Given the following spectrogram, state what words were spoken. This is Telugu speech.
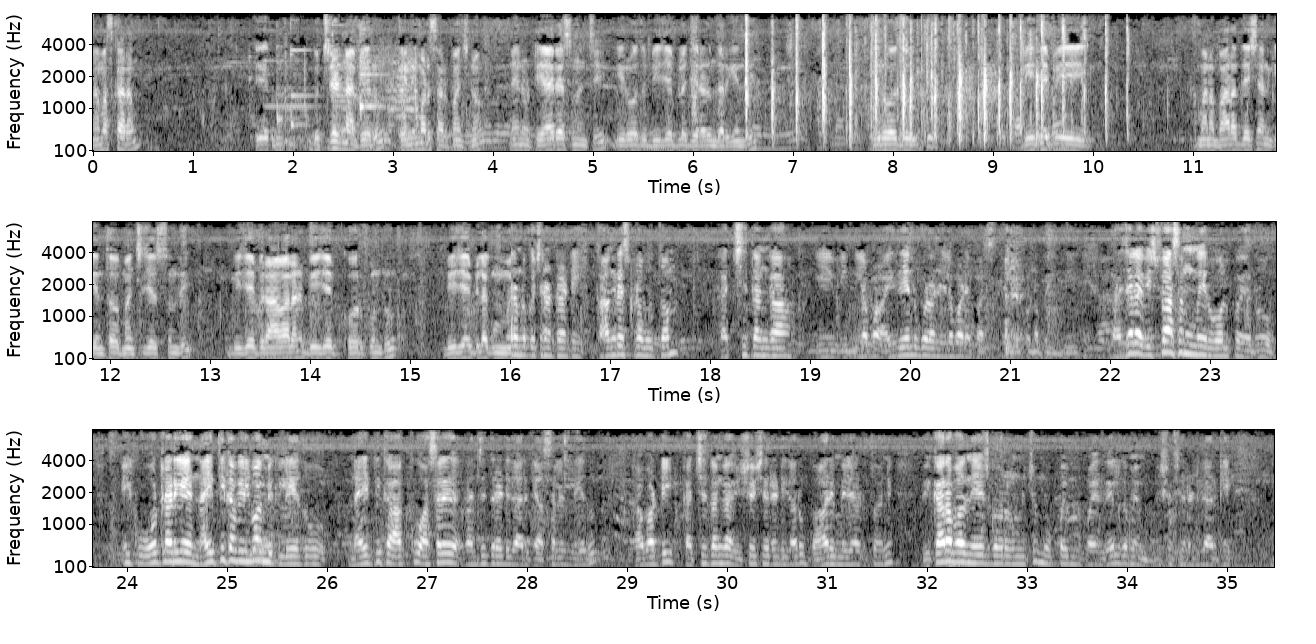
నమస్కారం. బుచ్చిరెడ్డి నా పేరు. పెళ్ళిమడు సర్పంచ్ను. నేను టీఆర్ఎస్ నుంచి ఈరోజు బీజేపీలో చేరడం జరిగింది. ఈరోజు బీజేపీ మన భారతదేశానికి ఎంతో మంచి చేస్తుంది. బీజేపీ రావాలని బీజేపీ కోరుకుంటూ బీజేపీలకు వచ్చినటువంటి కాంగ్రెస్ ప్రభుత్వం ఖచ్చితంగా ఈ నిలబ ఐదేళ్ళు కూడా నిలబడే పరిస్థితి లేకుండా పోయింది. ప్రజల విశ్వాసం మీరు కోల్పోయారు. మీకు ఓట్లు అడిగే నైతిక విలువ మీకు లేదు. నైతిక హక్కు అసలే రంజిత్ రెడ్డి గారికి అసలే లేదు. కాబట్టి ఖచ్చితంగా విశ్వేశ్వరరెడ్డి గారు భారీ మెజార్టీతో వికారాబాద్ నియోజకవర్గం నుంచి ముప్పై ముప్పై ఐదు వేలుగా మేము విశ్వేశ్వరరెడ్డి గారికి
